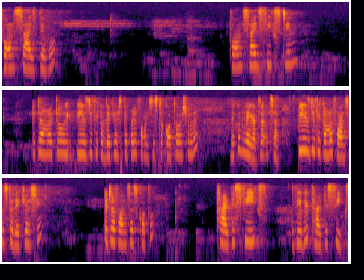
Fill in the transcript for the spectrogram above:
ফন্ট সাইজ দেব। Font size sixteen. এটা আমরা একটু পিএইচডি থেকে দেখে আসতে পারি ফন্ট সাইজটা কত আসলে। দেখুন, হয়ে গেছে। আচ্ছা পিএইচডি থেকে আমরা ফন্ট সাইজটা দেখে আসি। এটার ফন্ট সাইজ কত? থার্টি সিক্স দিয়ে দিই থার্টি সিক্স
